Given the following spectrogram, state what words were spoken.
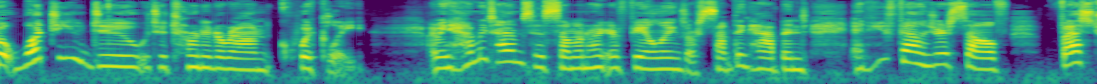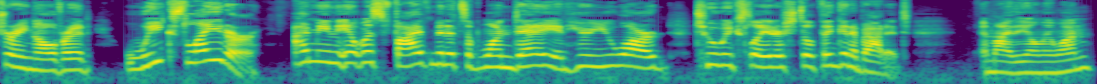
But what do you do to turn it around quickly? I mean, how many times has someone hurt your feelings or something happened and you found yourself festering over it weeks later? I mean, it was five minutes of one day and here you are two weeks later still thinking about it. Am I the only one?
